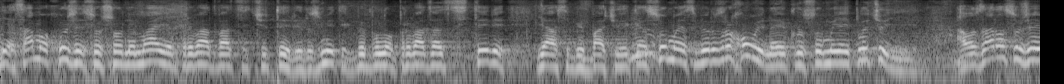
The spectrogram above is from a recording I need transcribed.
Ні, саме хуже, що, що немає Приват 24. Розумієте, якби було Приват 24, я собі бачу, яка сума, я собі розраховую, на яку суму я і плачу її. А от зараз вже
